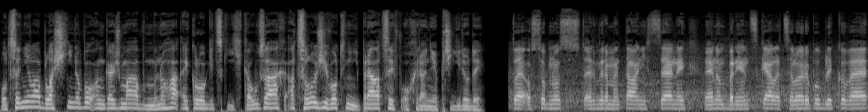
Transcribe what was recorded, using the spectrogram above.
ocenila Vlašínovo angažmá v mnoha ekologických kauzách a celoživotní práci v ochraně přírody. To je osobnost environmentální scény, nejenom brněnské, ale celorepublikové,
